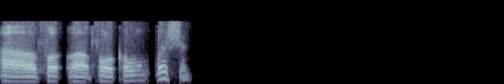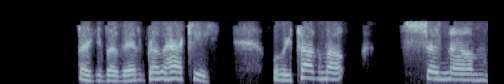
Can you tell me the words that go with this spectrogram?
uh, for uh, for a coalition. Thank you, brother. And brother Haki, when we talk about certain um,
